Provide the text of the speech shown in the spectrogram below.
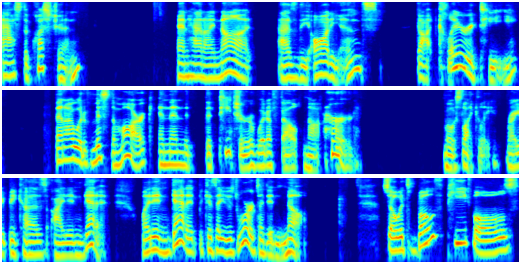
asked the question, and had I not, as the audience, got clarity, then I would have missed the mark. And then the, the teacher would have felt not heard, most likely, right? Because I didn't get it. Well, I didn't get it because I used words I didn't know. So it's both people's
